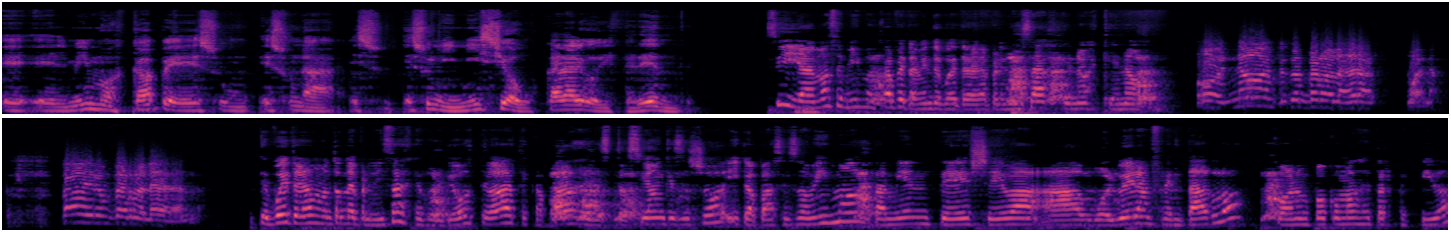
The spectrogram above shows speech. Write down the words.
eh, el mismo escape es un, es, una, es, es un inicio a buscar algo diferente. Sí, además el mismo escape también te puede traer aprendizaje, no es que no. Oh, no, empezó el perro a ladrar. Bueno, va a haber un perro ladrando. Te puede traer un montón de aprendizaje, porque vos te vas, te escapás de la situación, qué sé yo, y capaz eso mismo también te lleva a volver a enfrentarlo con un poco más de perspectiva,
